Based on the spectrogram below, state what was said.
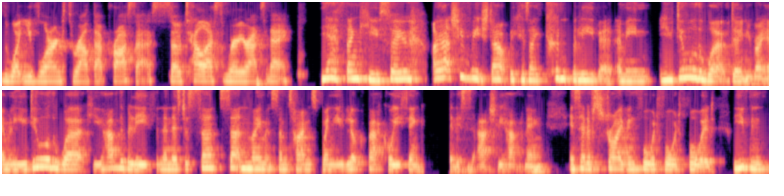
what you've learned throughout that process. So tell us where you're at today. Yeah, thank you. So I actually reached out because I couldn't believe it. I mean, you do all the work, don't you, right, Emily? You do all the work, you have the belief, and then there's just certain, certain moments sometimes when you look back or you think, this is actually happening instead of striving forward forward forward you've been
